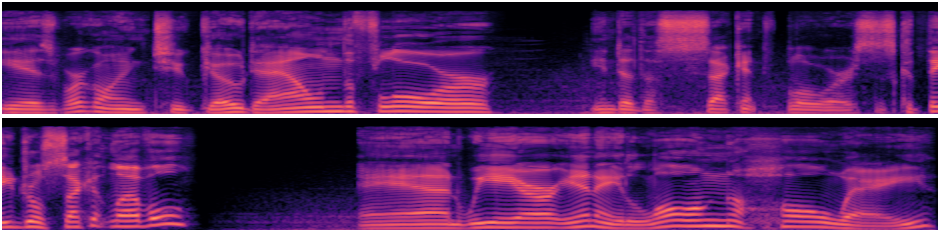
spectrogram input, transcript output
is we're going to go down the floor into the second floor. This is cathedral second level. And we are in a long hallway,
